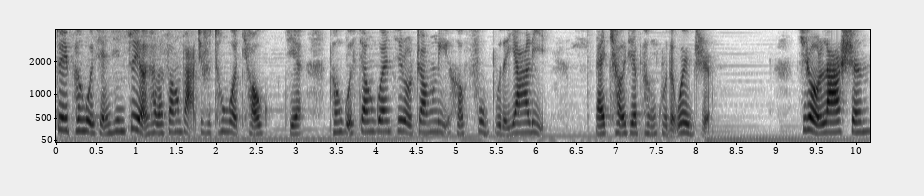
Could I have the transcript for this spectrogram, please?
对于盆骨前倾最有效的方法，就是通过调节盆骨相关肌肉张力和腹部的压力，来调节盆骨的位置。肌肉拉伸，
